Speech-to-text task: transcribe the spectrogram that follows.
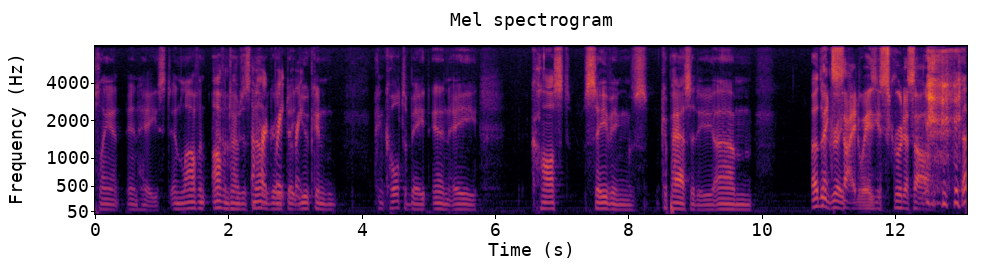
plant in haste, and often, oftentimes it's A not a grape that grape. you can can cultivate in a cost savings capacity. Um, Other Think great. sideways, you screwed us all. No,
